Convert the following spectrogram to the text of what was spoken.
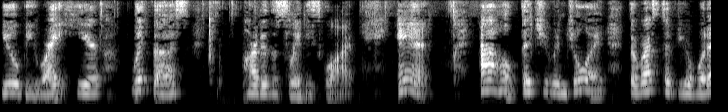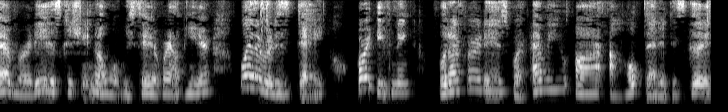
you'll be right here with us, part of the Slaydee Squad. And I hope that you enjoy the rest of your whatever it is, because you know what we say around here, whether it is day or evening, whatever it is, wherever you are, I hope that it is good.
